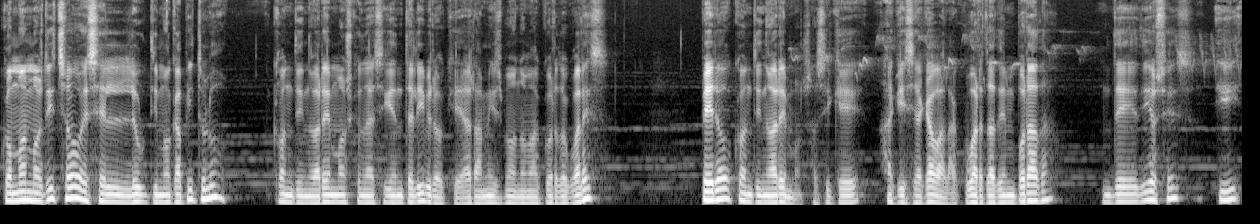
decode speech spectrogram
Como hemos dicho, es el último capítulo. Continuaremos con el siguiente libro, que ahora mismo no me acuerdo cuál es. Pero continuaremos, así que aquí se acaba la cuarta temporada de Dioses y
